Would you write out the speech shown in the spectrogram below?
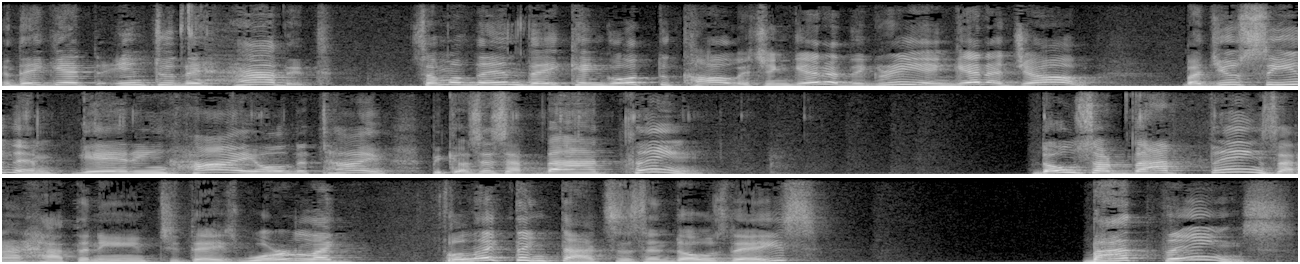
And they get into the habit. Some of them, they can go to college and get a degree and get a job. But you see them getting high all the time because it's a bad thing. Those are bad things that are happening in today's world, like collecting taxes in those days. Bad things.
